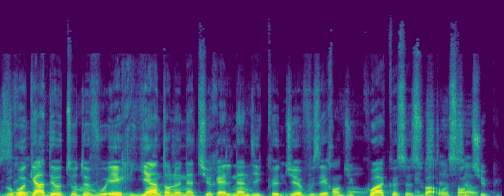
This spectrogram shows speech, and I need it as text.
Vous regardez autour de vous et rien dans le naturel n'indique que Dieu vous ait rendu quoi que ce soit au centuple.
